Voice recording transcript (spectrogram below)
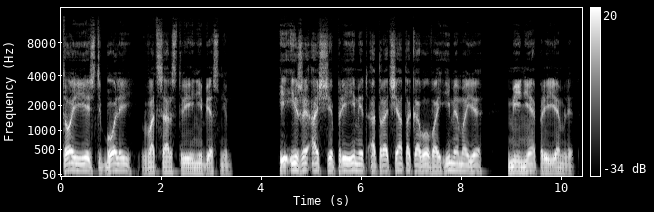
то и есть болей во Царствии Небесном. И иже аще приимет отрача таково во имя Мое, мне приемлет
